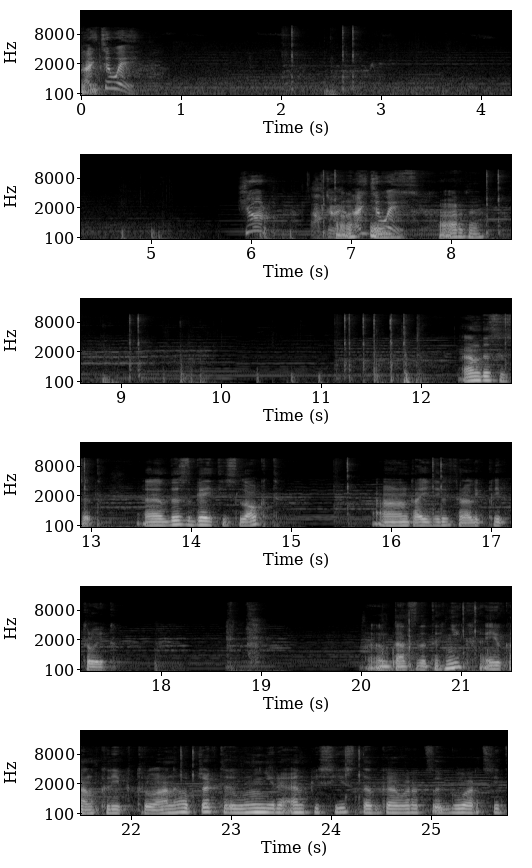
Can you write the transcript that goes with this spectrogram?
Right away. Sure, I'll do it right away. Harder. And this is it. Uh, this gate is locked, and I literally clip through it. And that's the technique. You can clip through an object near NPCs that guards, guards it.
